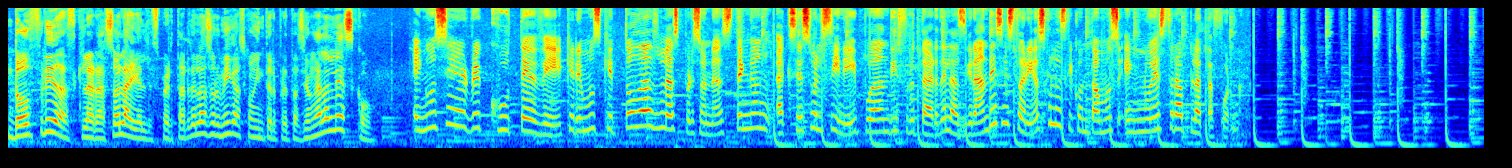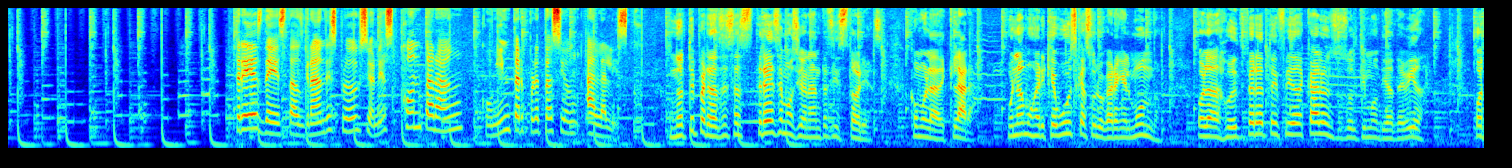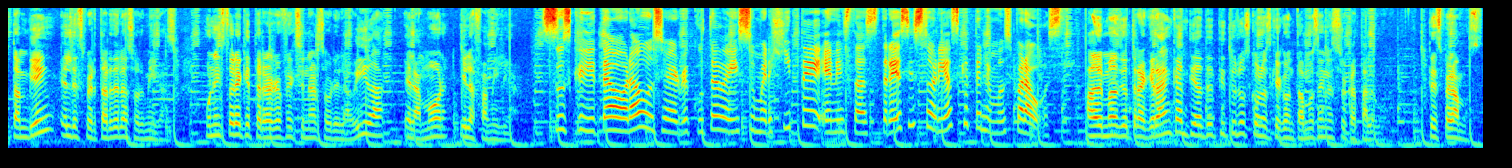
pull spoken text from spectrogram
Dos Fridas, Clara Sola y El despertar de las hormigas con interpretación a la Lesco. En UCRQ queremos que todas las personas tengan acceso al cine y puedan disfrutar de las grandes historias con las que contamos en nuestra plataforma. Tres de estas grandes producciones contarán con interpretación a la Lesco. No te perdas esas tres emocionantes historias, como la de Clara, una mujer que busca su lugar en el mundo, o la de Judith Ferreto y Frida Kahlo en sus últimos días de vida. O también El despertar de las hormigas, una historia que te hará reflexionar sobre la vida, el amor y la familia. Suscríbete ahora a UCRQ TV y sumergite en estas tres historias que tenemos para vos. Además de otra gran cantidad de títulos con los que contamos en nuestro catálogo. Te esperamos.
